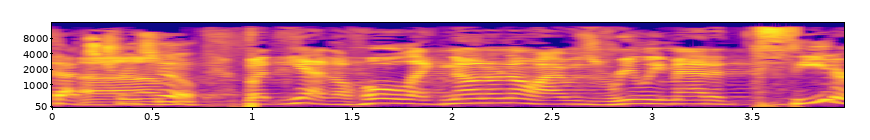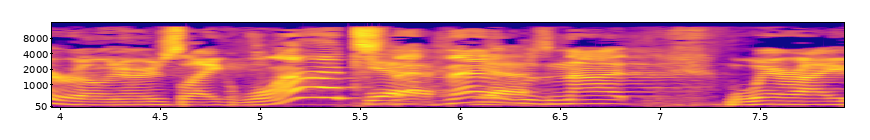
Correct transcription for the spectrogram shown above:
That's um, true too. But yeah, the whole like, no, no, no, I was really mad at theater owners. Like what? Yeah, that that yeah. was not where I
